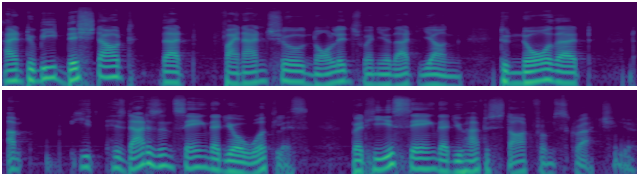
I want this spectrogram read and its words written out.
And to be dished out that financial knowledge when you're that young, to know that um, he his dad isn't saying that you're worthless, but he is saying that you have to start from scratch. Yes.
